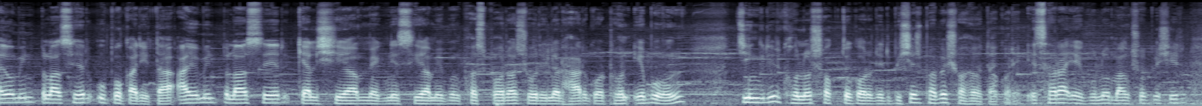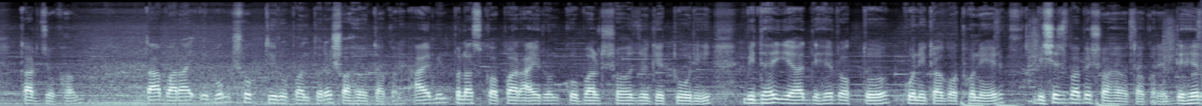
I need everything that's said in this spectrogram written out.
আয়োমিন প্লাসের উপকারিতা। আয়োমিন প্লাসের ক্যালসিয়াম, ম্যাগনেসিয়াম এবং ফসফরাস শরীরের হাড় গঠন এবং চিংড়ির খোলস শক্তকরণের বিশেষভাবে সহায়তা করে। এছাড়া এগুলো মাংসপেশির কার্যক্ষম। তা বাড়ায় এবং শক্তি রূপান্তরে সহায়তা করে। Ayomin plus copper, iron, cobalt সহযোগে তৈরি বিধায় ইহা দেহের রক্ত কণিকা গঠনের বিশেষভাবে সহায়তা করে। দেহের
